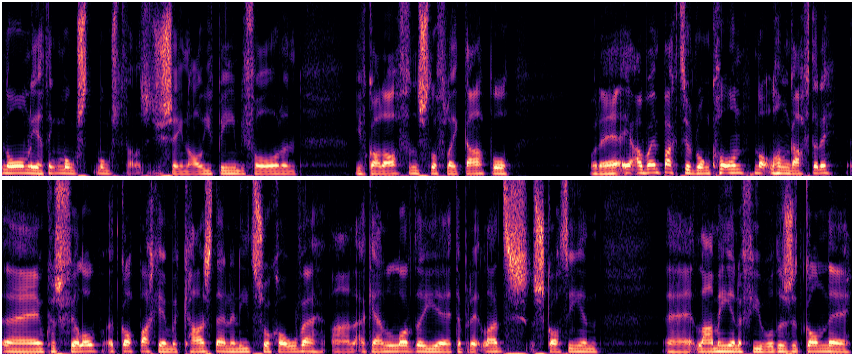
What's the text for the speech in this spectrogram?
normally, I think most most fellas are just saying, "Oh, you've been before and you've got off and stuff like that. But but uh, I went back to Runcorn not long after it because Philo had got back in with Kaz then and he took over. And again, a lot of the uh, the Brit lads, Scotty and uh, Lammy and a few others had gone there.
